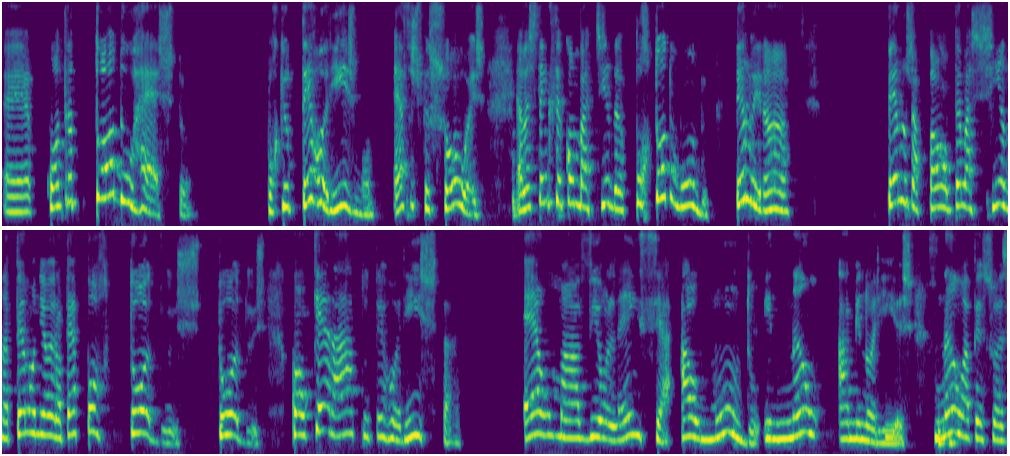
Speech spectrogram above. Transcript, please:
é, contra todo o resto. Porque o terrorismo, essas pessoas, elas têm que ser combatidas por todo mundo, pelo Irã, pelo Japão, pela China, pela União Europeia, por todos, todos. Qualquer ato terrorista é uma violência ao mundo e não a minorias, não a pessoas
